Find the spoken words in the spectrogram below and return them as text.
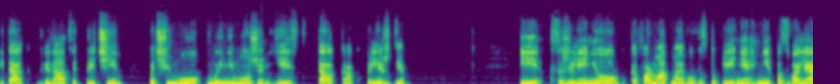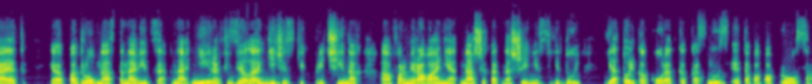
Итак, 12 причин, почему мы не можем есть так, как прежде. И, к сожалению, формат моего выступления не позволяет э, подробно остановиться на нейрофизиологических причинах а, формирования наших отношений с едой. Я только коротко коснусь этого вопроса.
